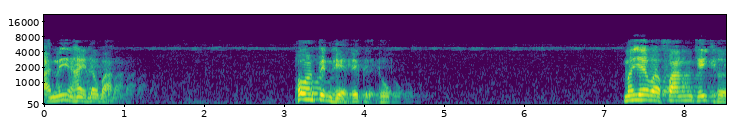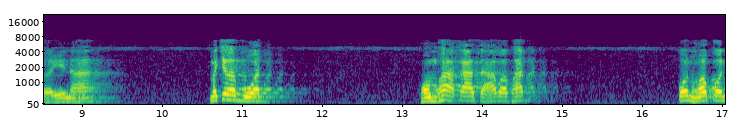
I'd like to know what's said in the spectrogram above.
อันนี้ให้ระวังเพราะมันเป็นเหตุให้เกิดทุกข์ ไม่ใช่ว่าฟังเฉยๆนะไม่ใช่ว่าบวชห่มผ้ากาสาวพัดโกนหัวโกน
